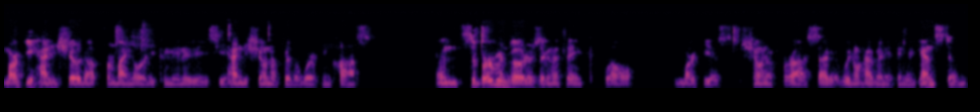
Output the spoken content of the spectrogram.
Markey hadn't shown up for minority communities. He hadn't shown up for the working class, and suburban voters are going to think, well, Markey has shown up for us. I, we don't have anything against him.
